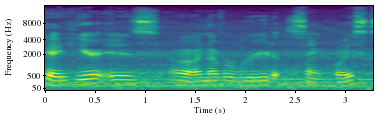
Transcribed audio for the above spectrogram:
Okay, here is uh, another Ruud at the same place.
